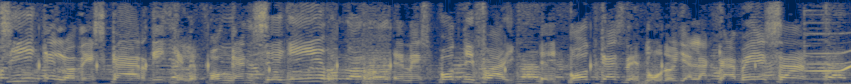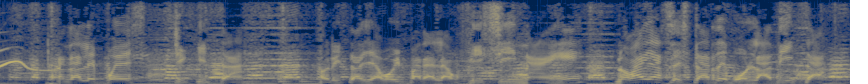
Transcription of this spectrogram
Sí, que lo descargue y que le pongan seguir en Spotify. El podcast de Duro y a la Cabeza. Ándale pues, chiquita. Ahorita ya voy para la oficina, ¿eh? No vayas a estar de voladita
